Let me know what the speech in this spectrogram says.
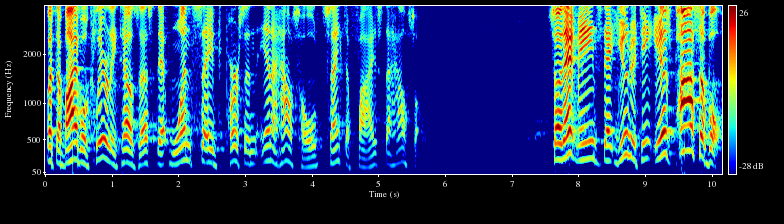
But the Bible clearly tells us that one saved person in a household sanctifies the household. So that means that unity is possible.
